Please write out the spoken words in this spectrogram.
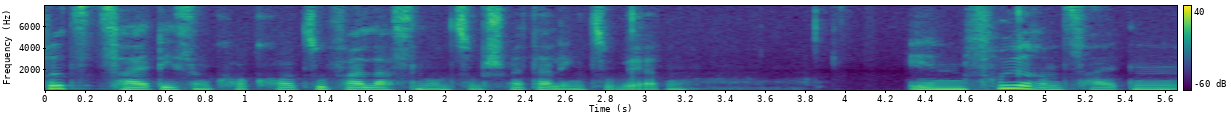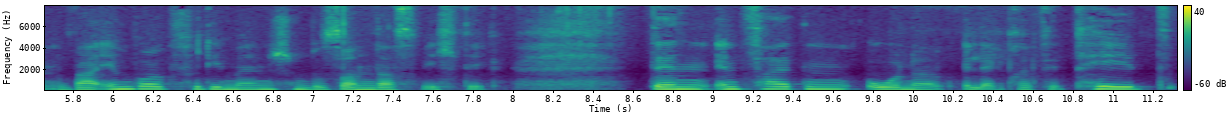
wird es Zeit, diesen Kokon zu verlassen und zum Schmetterling zu werden. In früheren Zeiten war Imbolg für die Menschen besonders wichtig. Denn in Zeiten ohne Elektrizität,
